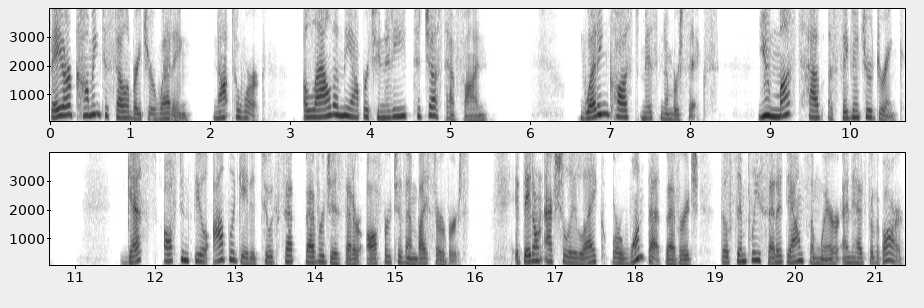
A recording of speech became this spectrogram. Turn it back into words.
They are coming to celebrate your wedding, not to work. Allow them the opportunity to just have fun. Wedding cost myth number six. You must have a signature drink. Guests often feel obligated to accept beverages that are offered to them by servers. If they don't actually like or want that beverage, they'll simply set it down somewhere and head for the bar.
